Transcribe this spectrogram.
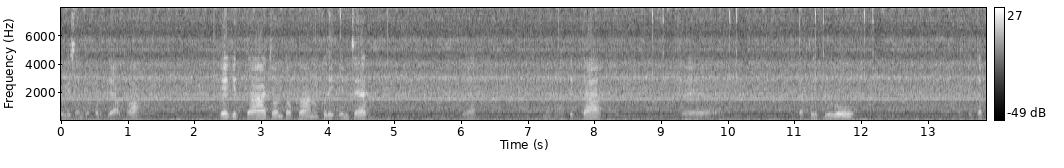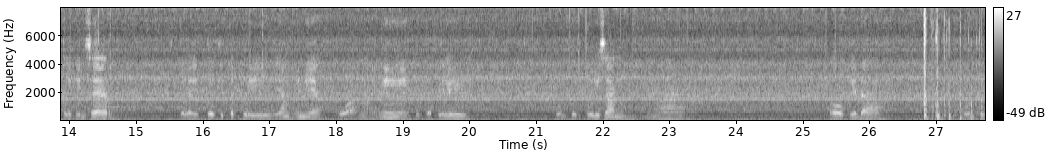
tulisan seperti apa. Oke kita contohkan klik insert. Ya. Nah kita oke, kita klik dulu. Nah, kita klik insert. Setelah itu kita pilih yang ini ya warna ini kita pilih untuk tulisan. Nah. Oke dah untuk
